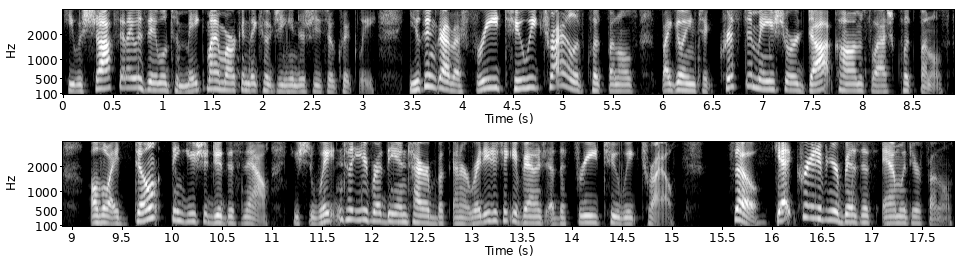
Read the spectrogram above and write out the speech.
he was shocked that I was able to make my mark in the coaching industry so quickly. You can grab a free two-week trial of ClickFunnels by going to KristaMashore.com slash ClickFunnels. Although I don't think you should do this now. You should wait until you've read the entire book and are ready to take advantage of the free two-week trial. So, get creative in your business and with your funnel.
